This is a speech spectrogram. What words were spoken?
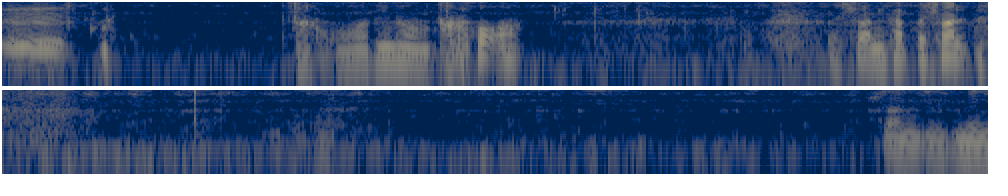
อื้อปลาคอพี่น้องปลาคอปลา ช่อนครับปลาช่อนช่อนอีกหนึ่ง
